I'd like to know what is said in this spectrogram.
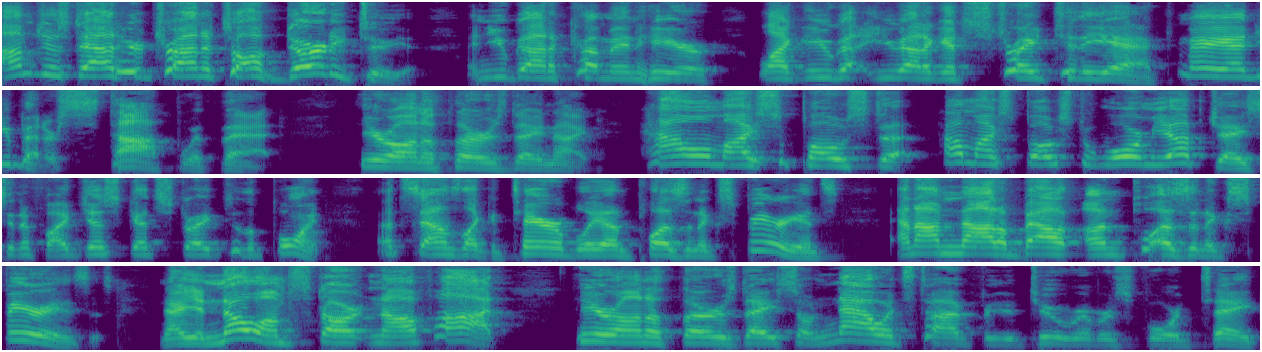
I'm just out here trying to talk dirty to you. And you got to come in here like you got you got to get straight to the act. Man, you better stop with that here on a Thursday night. How am I supposed to how am I supposed to warm you up, Jason, if I just get straight to the point? That sounds like a terribly unpleasant experience, and I'm not about unpleasant experiences. Now you know I'm starting off hot here on a Thursday, so now it's time for your Two Rivers Ford take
